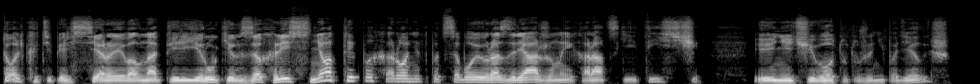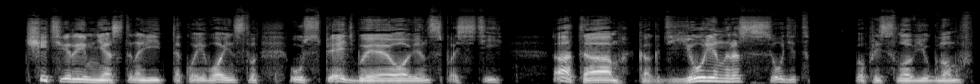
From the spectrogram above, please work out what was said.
Только теперь серая волна перьеруких захлестнет и похоронит под собою разряженные харадские тысячи, и ничего тут уже не поделаешь. Четверым не остановить такое воинство, успеть бы Эовен спасти, а там, как Дьюрин рассудит, по присловию гномов.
